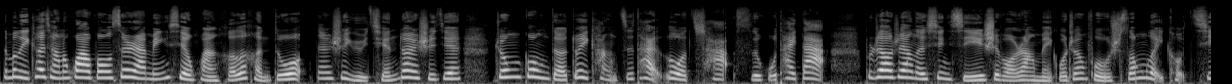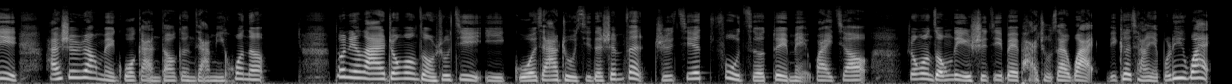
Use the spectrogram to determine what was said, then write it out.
那么，李克强的画风虽然明显缓和了很多，但是与前段时间中共的对抗姿态落差似乎太大。不知道这样的信息是否让美国政府松了一口气，还是让美国感到更加迷惑呢？多年来，中共总书记以国家主席的身份直接负责对美外交，中共总理实际被排除在外，李克强也不例外。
